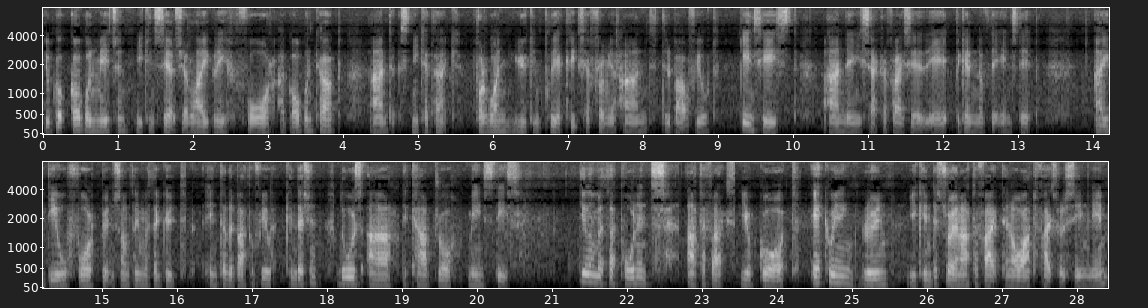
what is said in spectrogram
You've got Goblin Matron. You can search your library for a goblin card. And Sneak Attack. For one, you can play a creature from your hand to the battlefield, gains haste, and then you sacrifice it at the beginning of the end step. Ideal for putting something with a good into the battlefield condition. Those are the card draw mainstays. Dealing with opponents' artifacts, you've got Echoing Ruin, you can destroy an artifact and all artifacts with the same name.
